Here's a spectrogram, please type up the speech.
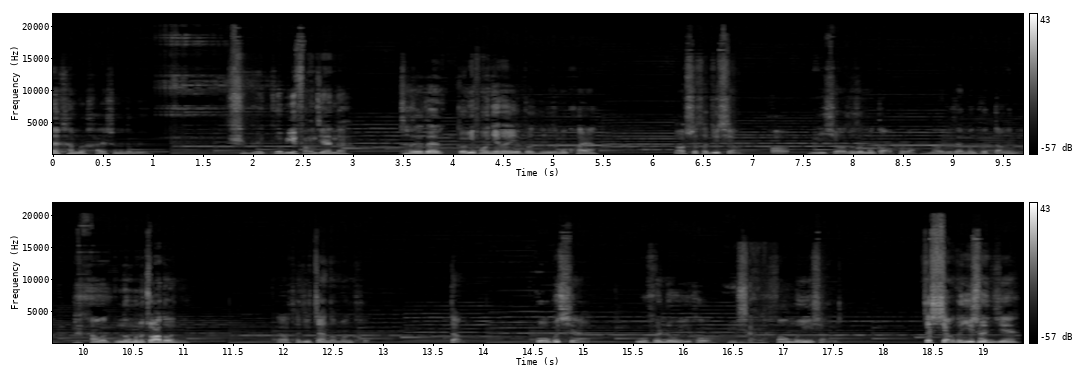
再开门还是什么都没有。是不是隔壁房间的？他就在隔壁房间呢，也不可能这么快啊。然后是他就想，好，你小子这么搞是吧？那我就在门口等你，看我能不能抓到你。然后他就站到门口等，果不其然，五分钟以后，又响了。房门又响了。在响的一瞬间，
